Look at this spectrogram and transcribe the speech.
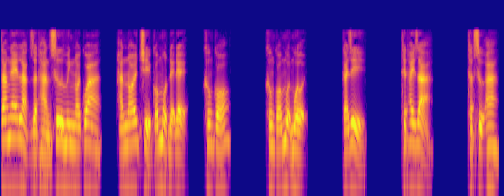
ta nghe lạc giật hàn sư huynh nói qua, hắn nói chỉ có một đệ đệ, không có. Không có muội muội. Cái gì? Thiệt hay giả? Thật sự a,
